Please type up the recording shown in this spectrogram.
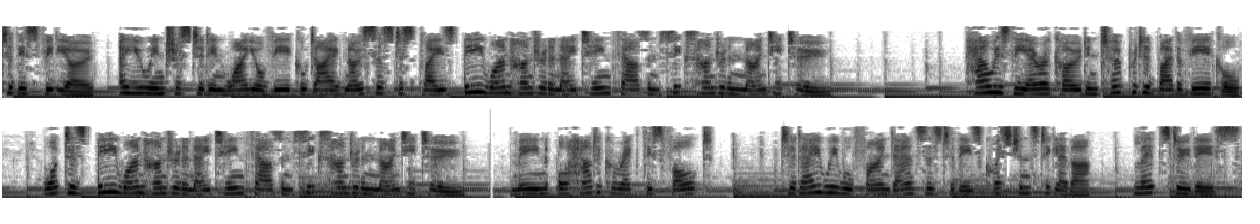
to this video. Are you interested in why your vehicle diagnosis displays B118692? How is the error code interpreted by the vehicle? What does B118692 mean, or how to correct this fault? Today we will find answers to these questions together. Let's do this.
